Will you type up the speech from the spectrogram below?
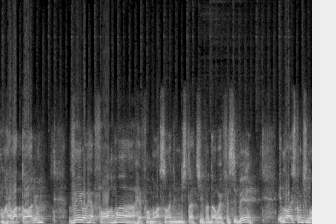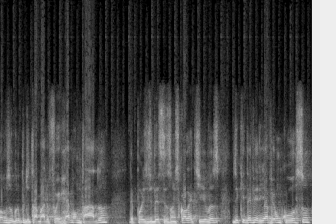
um relatório, veio a reforma, a reformulação administrativa da UFSB e nós continuamos. O grupo de trabalho foi remontado depois de decisões coletivas de que deveria haver um curso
